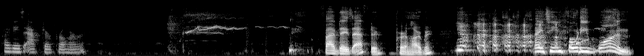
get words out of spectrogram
five days after Pearl Harbor. Five days after Pearl Harbor. 1941.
